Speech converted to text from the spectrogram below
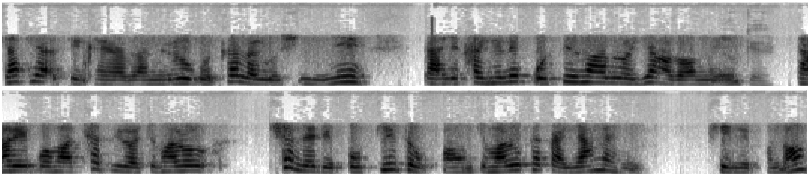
ဂျက်ရဲ့အစီရင်ခံစာမျိုးလို့ကိုထွက်လာလို့ရှိရင်ဒါရခိုင်လေးပိုစဉ်းစားပြီးတော့ရတော့မယ်ဒါတွေပေါ်မှာထပ်ပြီးတော့ကျမတို့ချက်လက်တွေပိုပြည့်စုံအောင်ကျမတို့ဘက်ကရနိုင်နေဖြစ်နေပေါ့နော်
